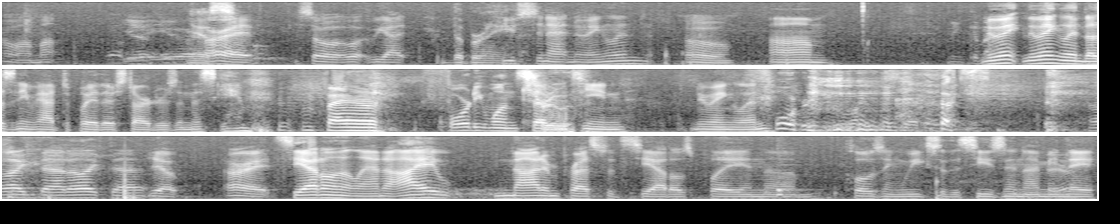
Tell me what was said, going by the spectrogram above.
Oh, I'm up. Yes. All right. So what we got The brain. Houston at New England. Oh, um, New, Eng- New England doesn't even have to play their starters in this game. Fair. 41-17 New England. 41 I like that. I like that. Yep. All right, Seattle and Atlanta. I'm not impressed with Seattle's play in the um, closing weeks of the season. I mean, they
